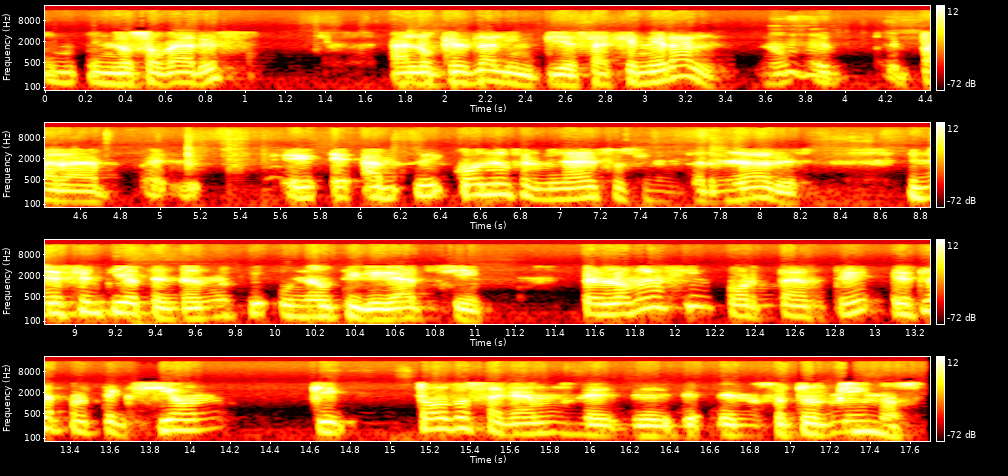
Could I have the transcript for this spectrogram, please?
en, los hogares a lo que es la limpieza general, ¿no? Eh, para con enfermedades o sin enfermedades. En ese sentido tendrán una utilidad, sí. Pero lo más importante es la protección que todos hagamos de, nosotros mismos,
